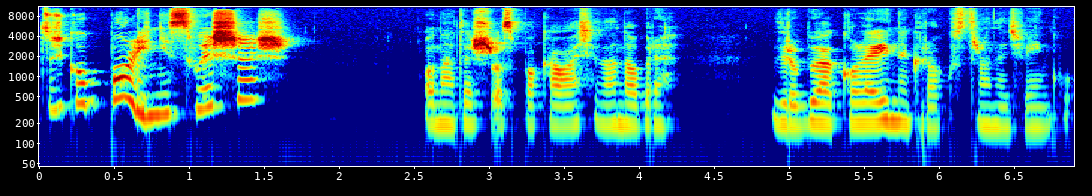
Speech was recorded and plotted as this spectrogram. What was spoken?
Coś go boli, nie słyszysz? Ona też rozpłakała się na dobre. Zrobiła kolejny krok w stronę dźwięku.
